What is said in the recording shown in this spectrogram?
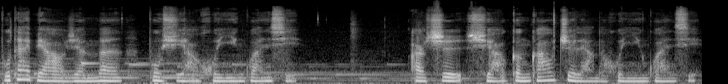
不代表人们不需要婚姻关系，而是需要更高质量的婚姻关系。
